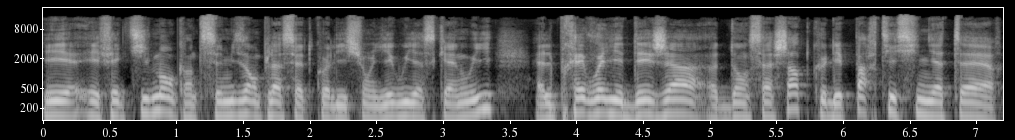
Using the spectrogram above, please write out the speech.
et effectivement quand s'est mise en place cette coalition Yewi Askanoui, elle prévoyait déjà dans sa charte que les partis signataires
